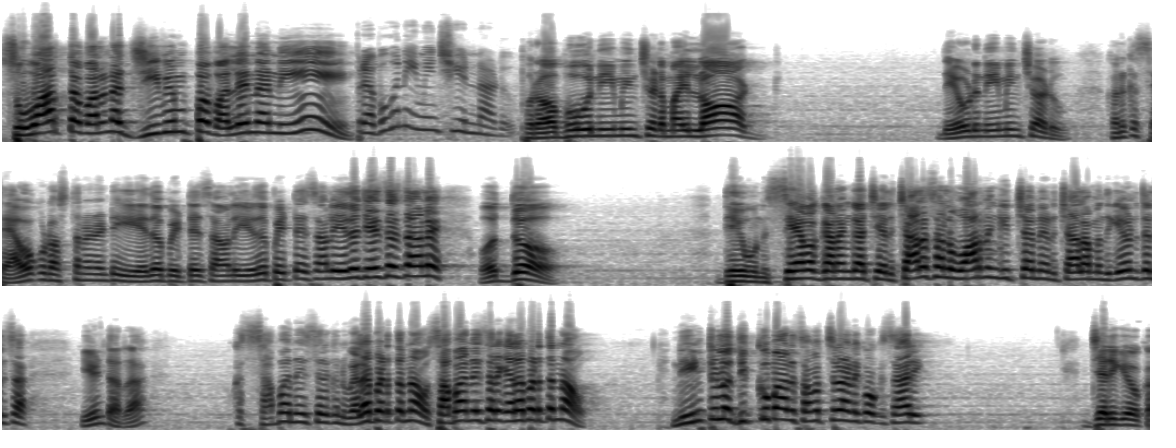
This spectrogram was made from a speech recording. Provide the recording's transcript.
సువార్త వలన జీవింపవలెనని ప్రభువు నియమించి ఉన్నాడు. ప్రభువు నియమించాడు మై లార్డ్ దేవుడు నియమించాడు. కనుక సేవకుడు వస్తున్నాడంటే ఏదో పెట్టేసాంలే ఏదో పెట్టేసాంలే ఏదో చేసేసాంలే వద్దు. దేవుని సేవ ఘనంగా చేయాలి. చాలాసార్లు వార్నింగ్ ఇచ్చాను నేను చాలామందికి. ఏమని తెలుసా? ఏంటర్రా? ఒక సభ అనేసరికి నువ్వు ఎలా పెడుతున్నావు? సభ అనేసరికి ఎలా పెడుతున్నావు? నీ ఇంటిలో దిక్కుమాల సంవత్సరానికి ఒకసారి జరిగే ఒక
